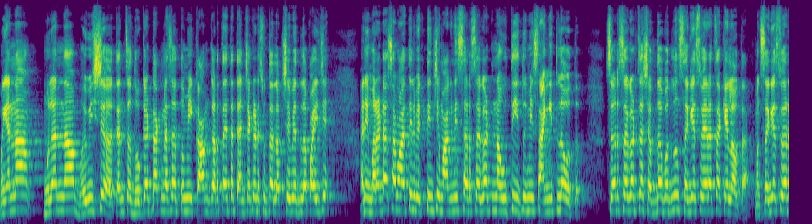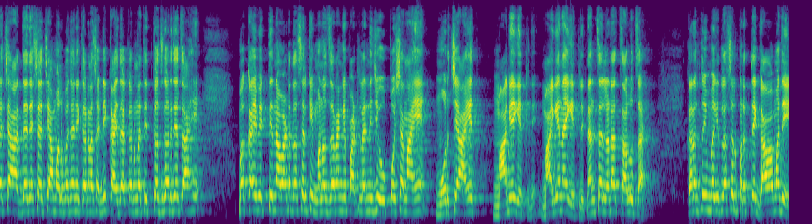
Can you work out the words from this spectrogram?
मग यांना मुलांना भविष्य त्यांचं धोक्यात टाकण्याचं तुम्ही काम करताय तर त्यांच्याकडे सुद्धा लक्ष वेधलं पाहिजे. आणि मराठा समाजातील व्यक्तींची मागणी सरसगट नव्हती तुम्ही सांगितलं होतं. सरसगटचा शब्द बदलून सगळे स्वेराचा केला होता. मग सगळे स्वेराच्या अध्यादेशाची अंमलबजावणी करण्यासाठी कायदा करणं तितकंच गरजेचं आहे. मग काही व्यक्तींना वाटत असेल की मनोज जरांगे पाटलांनी जे उपोषण आहे मोर्चे आहेत मागे घेतले मागे नाही घेतले त्यांचा लढा चालूच आहे. कारण तुम्ही बघितलं असेल प्रत्येक गावामध्ये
